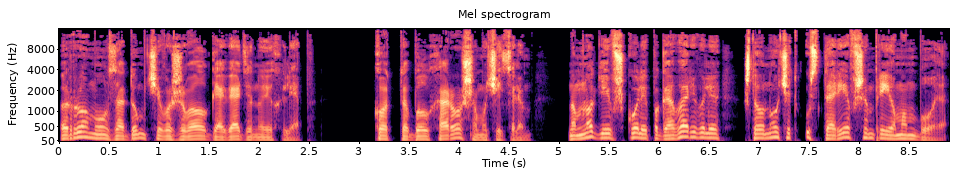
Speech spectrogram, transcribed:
Ромул задумчиво жевал говядину и хлеб. Котто был хорошим учителем — но многие в школе поговаривали, что он учит устаревшим приемам боя.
